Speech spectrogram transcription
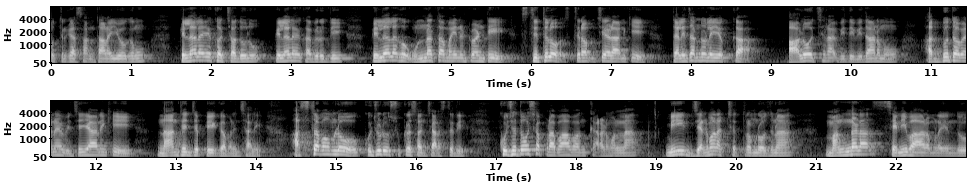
పుత్రిక సంతాన యోగము పిల్లల యొక్క చదువులు పిల్లల యొక్క అభివృద్ధి పిల్లలకు ఉన్నతమైనటువంటి స్థితిలో స్థిరం చేయడానికి తల్లిదండ్రుల యొక్క ఆలోచన విధి విధానము అద్భుతమైన విజయానికి నాంది అని చెప్పి గమనించాలి. అష్టమంలో కుజుడు శుక్ర సంచార స్థితి. కుజదోష ప్రభావం కారణం వలన మీ జన్మ నక్షత్రం రోజున మంగళ శనివారముల ఎందు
